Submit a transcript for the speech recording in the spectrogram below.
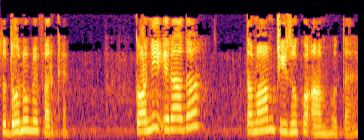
تو دونوں میں فرق ہے کونی ارادہ تمام چیزوں کو عام ہوتا ہے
